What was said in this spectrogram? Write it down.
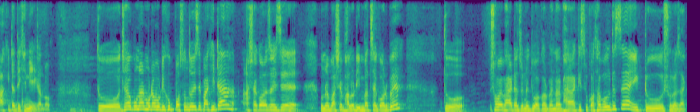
পাখিটা দেখে নিয়ে গেল। তো যাই হোক ওনার মোটামুটি খুব পছন্দ হয়েছে পাখিটা। আশা করা যায় যে ওনার বাসায় ভালো ডিম বাচ্চা করবে। তো সবাই ভাইয়াটার জন্য দোয়া করবেন। আর ভাইয়া কিছু কথা বলতেছে, একটু শোনা যাক।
